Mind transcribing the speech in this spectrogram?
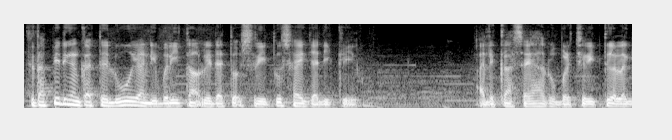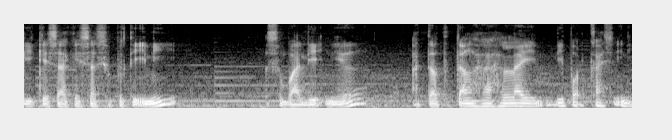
Tetapi dengan kata dua yang diberikan oleh Datuk Seri itu saya jadi keliru. Adakah saya harus bercerita lagi kisah-kisah seperti ini sebaliknya atau tentang hal-hal lain di podcast ini?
